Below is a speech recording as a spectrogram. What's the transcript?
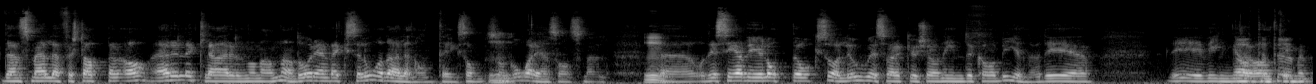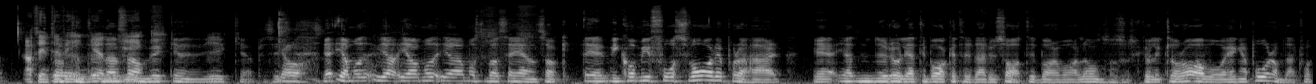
den smäller Verstappen, ja är det Leclerc eller någon annan då är det en växellåda eller någonting som, som Mm. går i en sån smäll. Mm. Eh, och det ser vi i loppet också. Lewis verkar ju köra en Indycar-bil nu. Det är, det är vingar Ja, och allting. inte- Men, Att inte vet inte, vingen där gick. framrycken gick ja, precis. ja, Jag, jag, må, jag, jag, må, jag måste bara säga en sak. Eh, vi kommer ju få svaret på det här. Eh, jag, nu rullar jag tillbaka till det där du sa att det bara var Alonso som skulle klara av att hänga på de där två.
